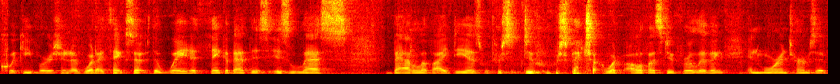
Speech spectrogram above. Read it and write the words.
quickie version of what I think. So the way to think about this is less battle of ideas with res- respect to what all of us do for a living and more in terms of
